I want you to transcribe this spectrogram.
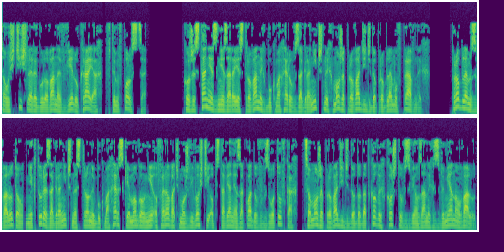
są ściśle regulowane w wielu krajach, w tym w Polsce. Korzystanie z niezarejestrowanych bookmacherów zagranicznych może prowadzić do problemów prawnych. Problem z walutą. Niektóre zagraniczne strony bookmacherskie mogą nie oferować możliwości obstawiania zakładów w złotówkach, co może prowadzić do dodatkowych kosztów związanych z wymianą walut.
